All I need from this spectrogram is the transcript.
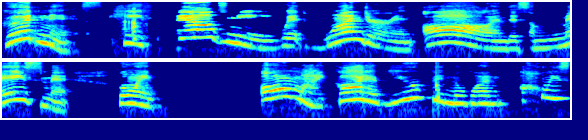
goodness. He filled me with wonder and awe and this amazement, going, Oh my God, have you been the one always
